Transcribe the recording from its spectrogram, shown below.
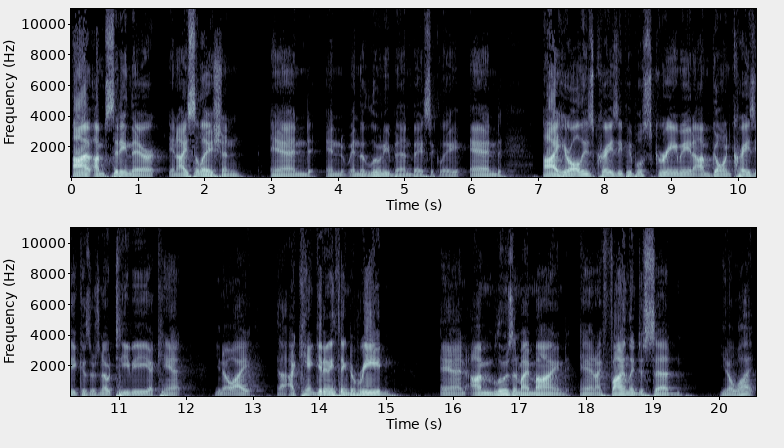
I, I'm sitting there in isolation and in in the loony bin basically, and I hear all these crazy people screaming. I'm going crazy because there's no TV. I can't, you know, I I can't get anything to read, and I'm losing my mind. And I finally just said, you know what?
